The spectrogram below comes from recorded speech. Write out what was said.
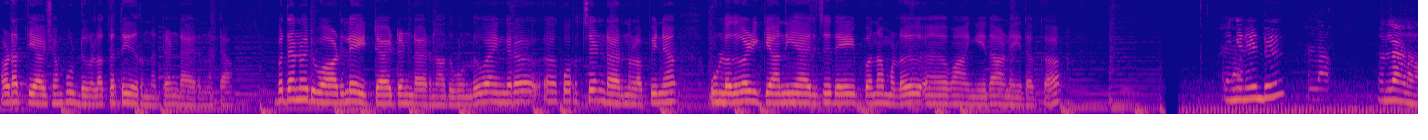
അവിടെ അത്യാവശ്യം ഫുഡുകളൊക്കെ തീർന്നിട്ടുണ്ടായിരുന്നു കേട്ടോ അപ്പോൾ തന്നെ ഒരുപാട് ലേറ്റ് ആയിട്ടുണ്ടായിരുന്നു. അതുകൊണ്ട് ഭയങ്കര കുറച്ചേ ഉണ്ടായിരുന്നുള്ളൂ. പിന്നെ ഉള്ളത് കഴിക്കാമെന്ന് വിചാരിച്ച് ഇതേ ഇപ്പം നമ്മൾ വാങ്ങിയതാണ് ഇതൊക്കെ. എങ്ങനെയുണ്ട്? നല്ലാണോ?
